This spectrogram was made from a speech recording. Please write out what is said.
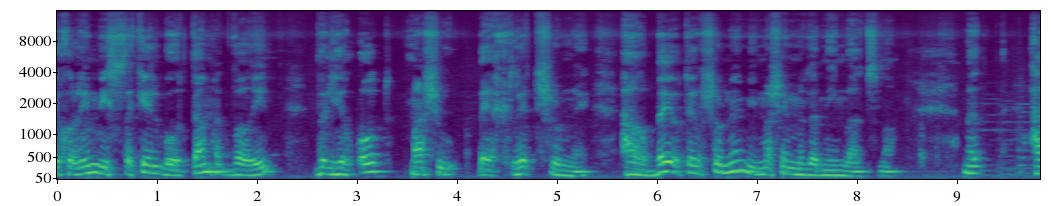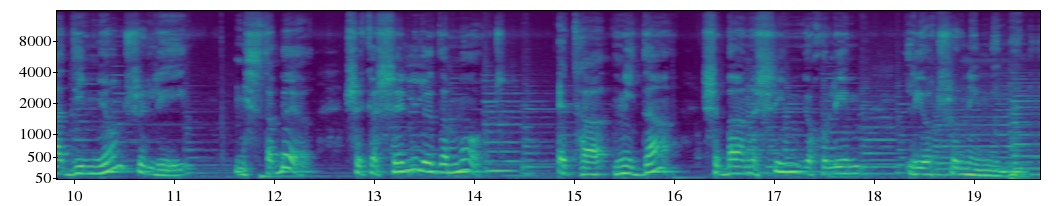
יכולים להסתכל באותם הדברים ולראות משהו בהחלט שונה, הרבה יותר שונה ממה שהם מדמים לעצמם. הדמיון שלי, מסתבר, שקשה לי לדמות את המידה שבה אנשים יכולים להיות שונים ממני.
